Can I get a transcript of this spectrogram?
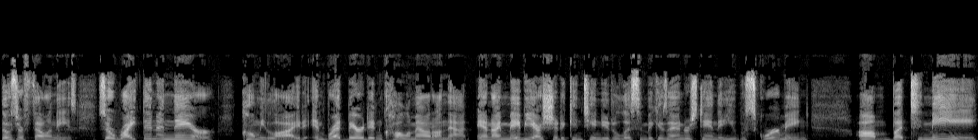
those are felonies. So right then and there, Comey lied, and Bret Baier didn't call him out on that. And I maybe I should have continued to listen because I understand that he was squirming. Um, but to me,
